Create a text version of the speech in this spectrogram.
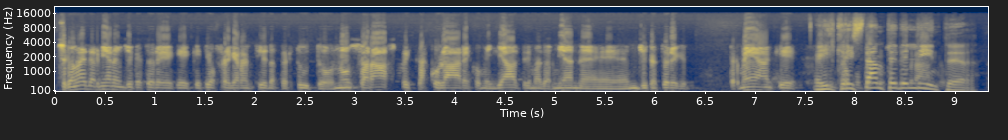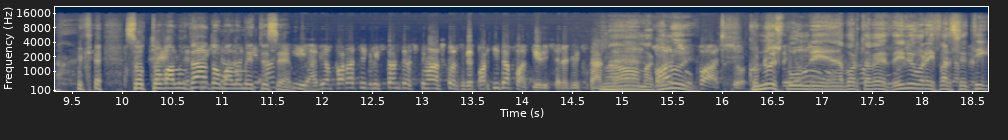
Secondo me Darmian è un giocatore che, che ti offre garanzie dappertutto, non sarà spettacolare come gli altri, ma Darmian è un giocatore che per me anche è il cristante dell'Inter sottovalutato eh, ma lo mette sempre lì, abbiamo parlato di cristante la settimana scorsa che partita ha fatto ieri sera cristante? No ma con noi, con noi sfondi Però, una porta aperta. Io ti vorrei far sentire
